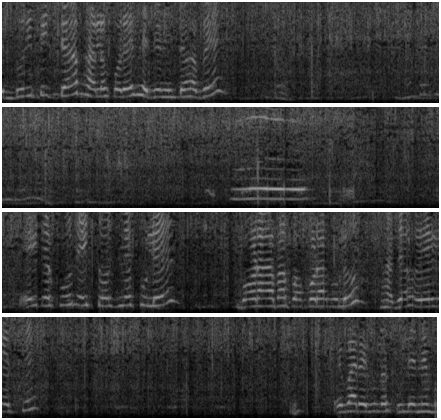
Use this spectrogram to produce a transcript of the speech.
এই দুই পিঠটা ভালো করে ভেজে নিতে হবে। এই দেখুন, এই সজনে ফুলের বড়া বা পকোড়াগুলো ভাজা হয়ে গেছে। এবার এগুলো তুলে নেব।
